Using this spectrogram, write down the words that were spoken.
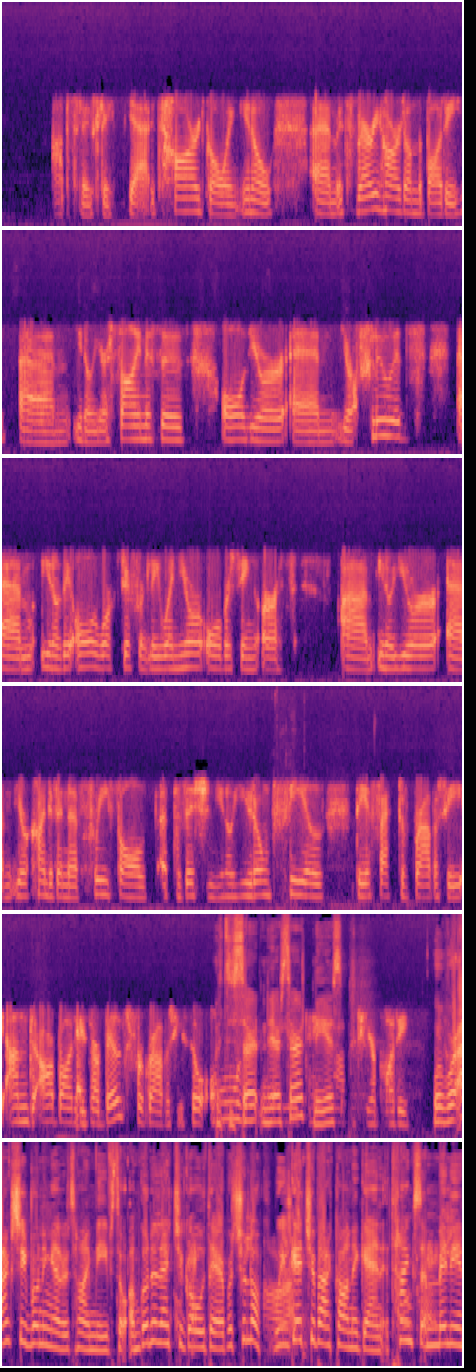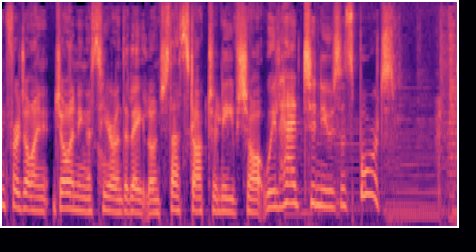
Absolutely, yeah. It's hard going. You know, um, it's very hard on the body. Um, you know, your sinuses, all your um, your fluids. Um, you know, they all work differently when you're orbiting Earth. Um, you know, you're um, you're kind of in a free fall uh, position. You know, you don't feel the effect of gravity, and our bodies are built for gravity. So all there certain- there certainly is. to your body. Well, we're actually running out of time, Niamh, so I'm going to let you go there. But sure, look, we'll get you back on again. Thanks a million for join- joining us here on the Late Lunch. That's Dr. Niamh Shaw. We'll head to news and sports.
